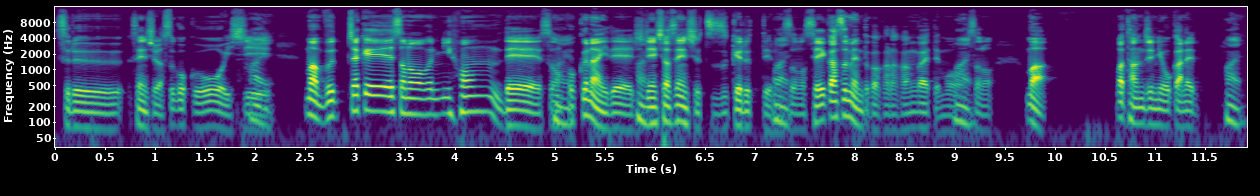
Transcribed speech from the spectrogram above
する選手はすごく多いし、はいまあぶっちゃけその日本でそはい。の国内で自転車選手続けるっていうのははい。その生活面とかから考えても、はい。そのまあまあ単純にお金はい。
